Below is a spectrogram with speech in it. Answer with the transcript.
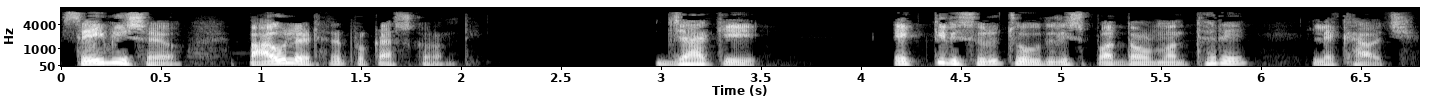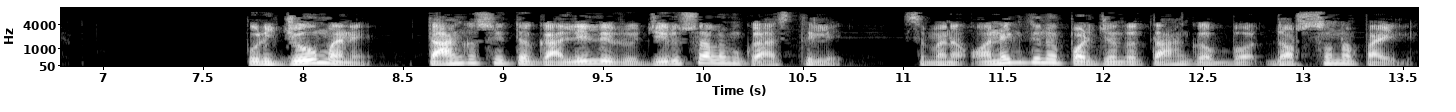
ସେହି ବିଷୟ ପାଉଲ ଏଠାରେ ପ୍ରକାଶ କରନ୍ତି। ଯାହାକି ଏକତିରିଶରୁ ଚଉତିରିଶ ପଦ ମଧ୍ୟରେ ଲେଖା ଅଛି। ପୁଣି ଯେଉଁମାନେ ତାହାଙ୍କ ସହିତ ଗାଲିଲିରୁ ଜିରୁସାଲାମକୁ ଆସିଥିଲେ ସେମାନେ ଅନେକ ଦିନ ପର୍ଯ୍ୟନ୍ତ ତାହାଙ୍କ ଦର୍ଶନ ପାଇଲେ।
